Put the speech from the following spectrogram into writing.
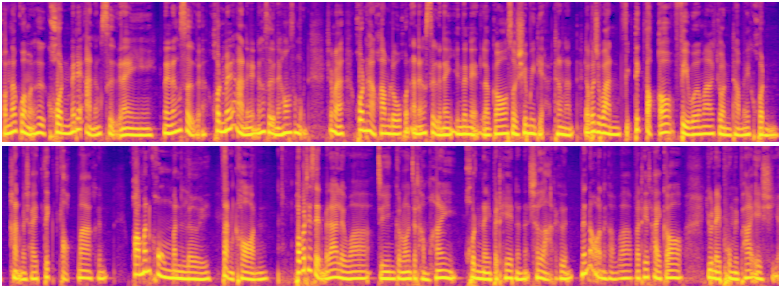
ความน่ากลัวมันคือ คนไม่ได้อ่านหนังสือในในหนังสือ คนไม่ได้อ่านในหนังสือในห้องสมุดใช่ไหมคนหาความรู้คนอ่านหนังสือในอินเทอร์เน็ตแล้วก็โซเชียลมีเดียทั้งนั้น แล้วปัจจุบัน TikTok ก็ fever มากจนทำให้คนหันมาใช้ TikTok มากขึ้น ความมั่นคงมันเลยสั่นคลอน เพราะปฏิเสธไม่ได้เลยว่า จีนกำลังจะทำให้คนในประเทศนั้นฉลาดขึ้น แน่นอนนะครับว่าประเทศไทยก็อยู่ในภูมิภาคเอเชีย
